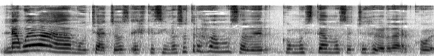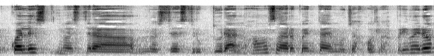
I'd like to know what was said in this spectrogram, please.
La hueva, muchachos, es que si nosotros vamos a ver cómo estamos hechos de verdad, cuál es nuestra, nuestra estructura, nos vamos a dar cuenta de muchas cosas. Primero,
